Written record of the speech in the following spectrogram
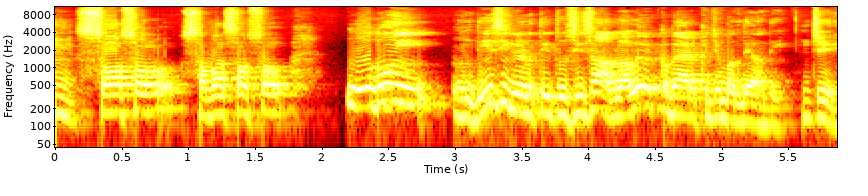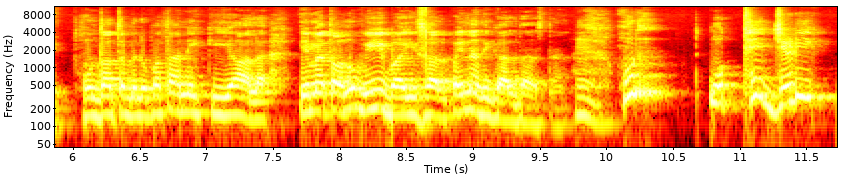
100 100 ਸਵਾ 100 100 ਉਦੋਂ ਹੀ ਹੁੰਦੀ ਸੀ ਗਿਣਤੀ ਤੁਸੀਂ ਹਿਸਾਬ ਲਾ ਲਓ ਇੱਕ ਬੈਰਕ 'ਚ ਬੰਦਿਆਂ ਦੀ। ਜੀ। ਹੁੰਦਾ ਤਾਂ ਮੈਨੂੰ ਪਤਾ ਨਹੀਂ ਕੀ ਹਾਲ ਹੈ ਇਹ ਮੈਂ ਤੁਹਾਨੂੰ 20 22 ਸਾਲ ਪਹਿਲਾਂ ਦੀ ਗੱਲ ਦੱਸਦਾ। ਹੁਣ ਉੱਥੇ ਜਿਹੜੀ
